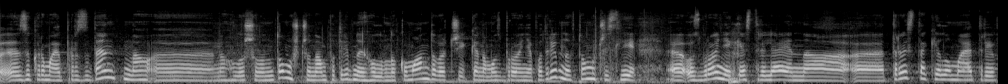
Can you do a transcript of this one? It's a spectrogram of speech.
е, зокрема, і президент на- е, наголошували на тому, що нам потрібно і головнокомандувач, яке нам озброєння потрібно, в тому числі е, озброєння, яке стріляє на е, 300 кілометрів.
